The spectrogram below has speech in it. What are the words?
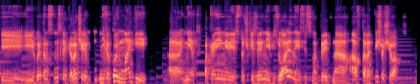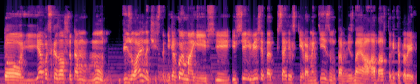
и, и в этом смысле, короче, никакой магии нет. По крайней мере, с точки зрения визуальной, если смотреть на автора пишущего, то я бы сказал, что там, ну, визуально чисто, никакой магии, и, и все, весь этот писательский романтизм, там, не знаю, об авторе, который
